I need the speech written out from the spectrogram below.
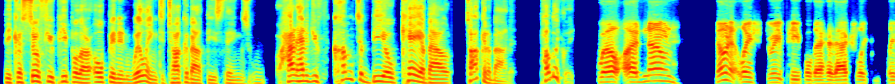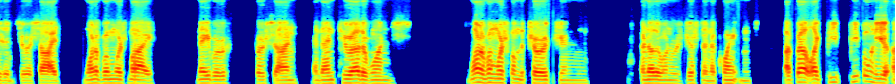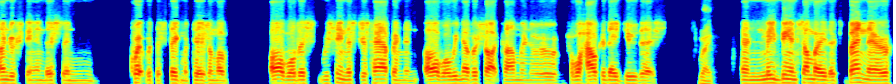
because so few people are open and willing to talk about these things. How, how did you come to be okay about talking about it publicly? Well, I'd known known at least three people that had actually completed suicide. One of them was my neighbor, her son, and then two other ones. One of them was from the church, and another one was just an acquaintance. I felt like pe- people need to understand this and quit with the stigmatism of, oh well, this we've seen this just happen, and oh well, we never saw it coming, or well, how could they do this? Right. And me being somebody that's been there,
